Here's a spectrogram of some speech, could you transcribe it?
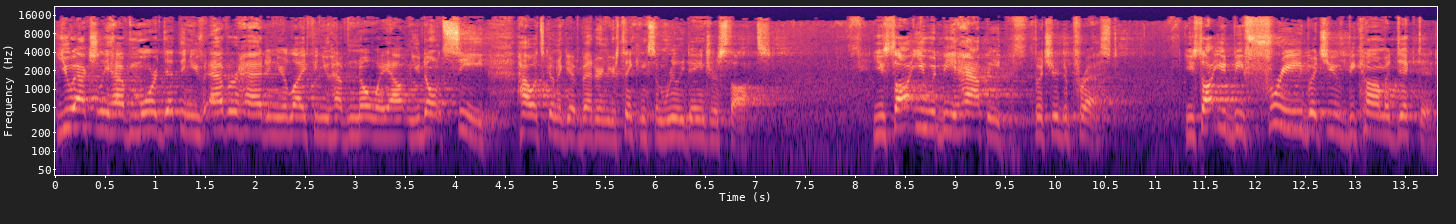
you actually have more debt than you've ever had in your life, and you have no way out, and you don't see how it's going to get better, and you're thinking some really dangerous thoughts. You thought you would be happy, but you're depressed. You thought you'd be free, but you've become addicted.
